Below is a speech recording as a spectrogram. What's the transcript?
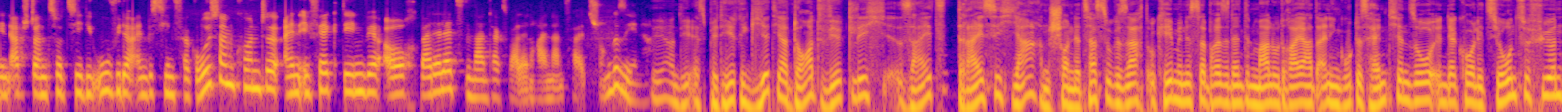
den Abstand zur CDU wieder ein bisschen vergrößern konnte. Ein Effekt, den wir auch bei der letzten Landtagswahl in Rheinland-Pfalz schon gesehen haben. Ja, die SPD regiert ja dort wirklich seit 30 Jahren schon. Jetzt hast du gesagt, okay, Ministerpräsidentin Malu Dreyer hat ein gutes Händchen so in der Koalition zu führen.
